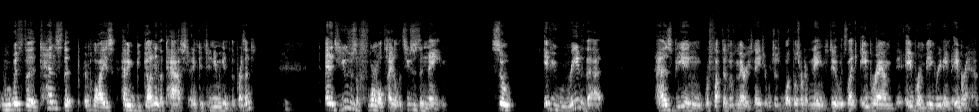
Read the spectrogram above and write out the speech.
with the tense that implies having begun in the past and continuing into the present. And it's used as a formal title. It's used as a name. So if you read that as being reflective of Mary's nature, which is what those sort of names do, it's like Abraham, Abram being renamed Abraham,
